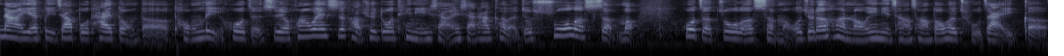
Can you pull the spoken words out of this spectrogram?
那也比较不太懂得同理，或者是换位思考，去多替你想一想，他可能就说了什么，或者做了什么。我觉得很容易，你常常都会处在一个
